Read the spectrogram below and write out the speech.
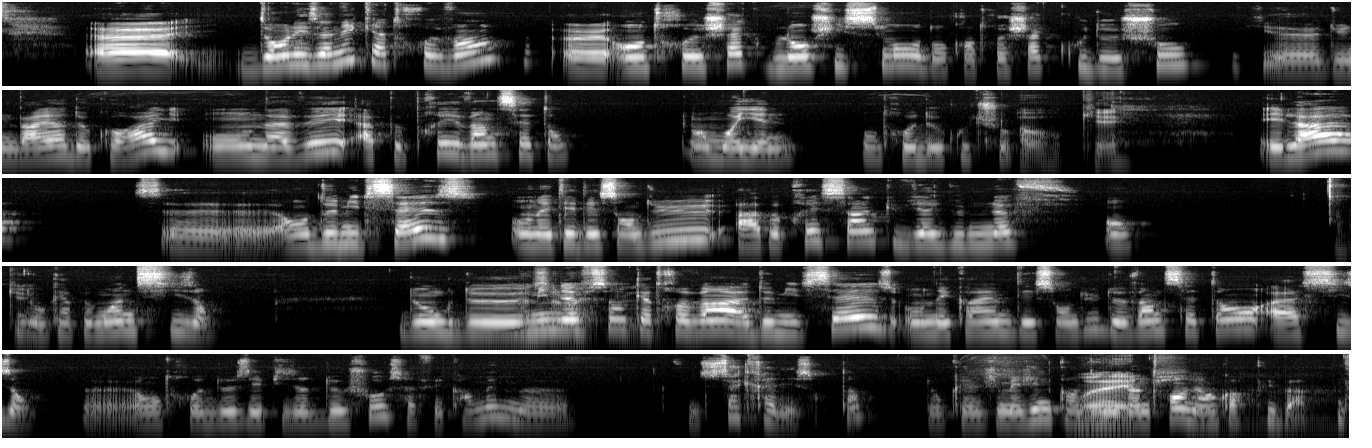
Euh, dans les années 80, euh, entre chaque blanchissement, donc entre chaque coup de chaud euh, d'une barrière de corail, on avait à peu près 27 ans en moyenne entre deux coups de chaud. Ah, Et là, en 2016, on était descendu à à peu près 5,9 ans. Donc un peu moins de 6 ans. Donc de 1980 à 2016, on est quand même descendu de 27 ans à 6 ans. entre deux épisodes de chaud, ça fait quand même une sacrée descente. Hein. Donc euh, j'imagine qu'en 2023, on est encore plus bas. Euh,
